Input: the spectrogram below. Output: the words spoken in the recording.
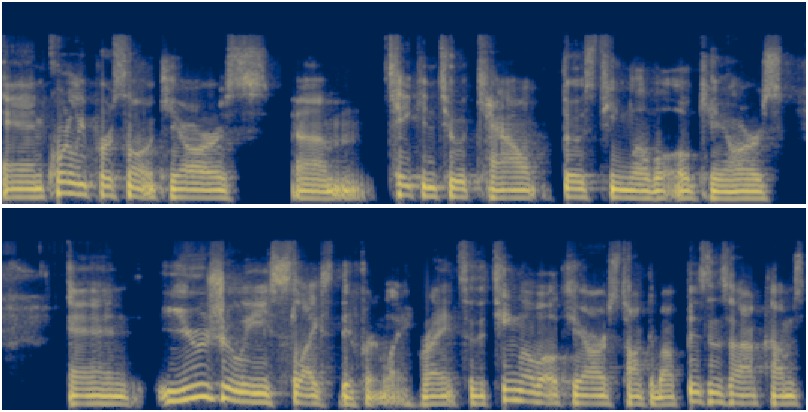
And quarterly personal OKRs um, take into account those team level OKRs and usually sliced differently, right? So the team level OKRs talk about business outcomes.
